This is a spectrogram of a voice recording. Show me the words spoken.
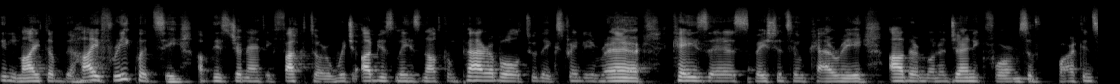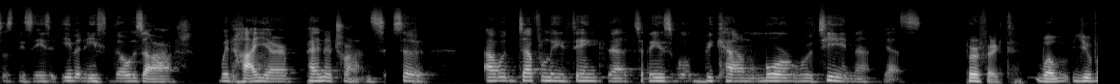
in light of the high frequency of this genetic factor, which obviously is not comparable to the extremely rare cases, patients who carry other monogenic forms of Parkinson's disease, even if those are with higher penetrance. So I would definitely think that these will become more routine. Yes. Perfect. Well, you've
